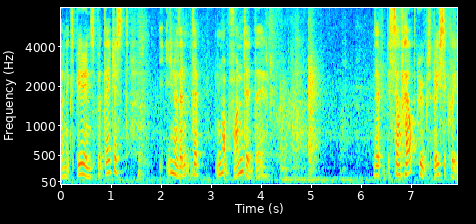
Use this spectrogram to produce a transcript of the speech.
and experience, but they're just you know they're, they're not funded. They're, they're self-help groups, basically.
